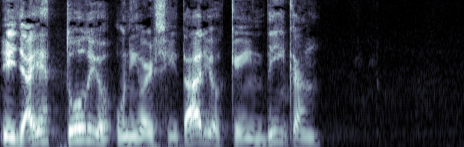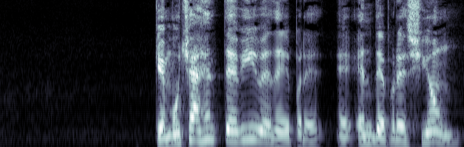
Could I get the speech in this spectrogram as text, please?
Y ya hay estudios universitarios que indican que mucha gente vive eh, en depresión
